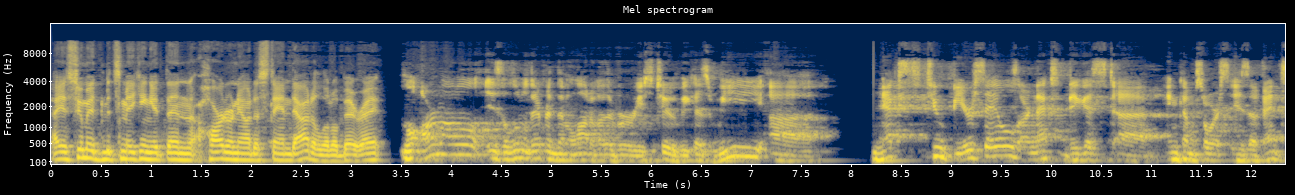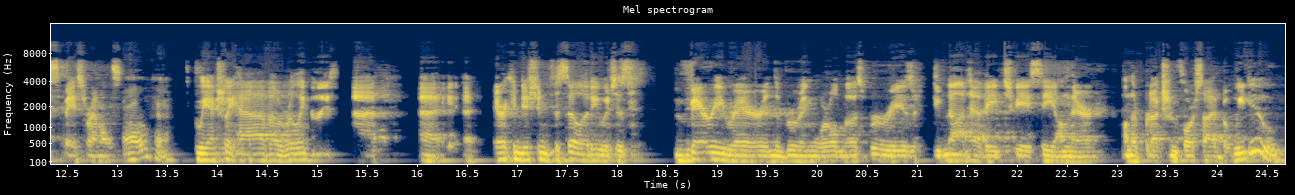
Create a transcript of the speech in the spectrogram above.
I assume it's making it then harder now to stand out a little bit, right? Well, our model is a little different than a lot of other breweries too, because we uh, next to beer sales, our next biggest uh, income source is event space rentals. Oh, okay. We actually have a really nice uh, uh, air conditioned facility, which is very rare in the brewing world. Most breweries do not have HVAC on their on their production floor side, but we do.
